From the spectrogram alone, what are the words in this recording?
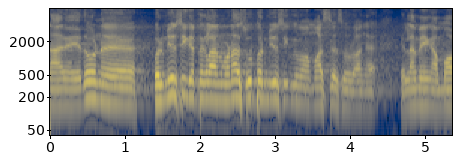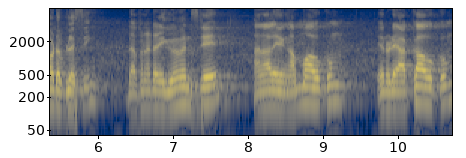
நான் ஏதோ ஒன்று ஒரு மியூசிக் கற்றுக்கலான்னு போனால் சூப்பர் மியூசிக் மாஸ்டர்ஸ் வருவாங்க. எல்லாமே எங்கள் அம்மாவோட பிளெஸ்ஸிங் டெஃபினட்டாக இன்னைக்கு விமன்ஸ் டே அதனால் எங்கள் அம்மாவுக்கும் என்னுடைய அக்காவுக்கும்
